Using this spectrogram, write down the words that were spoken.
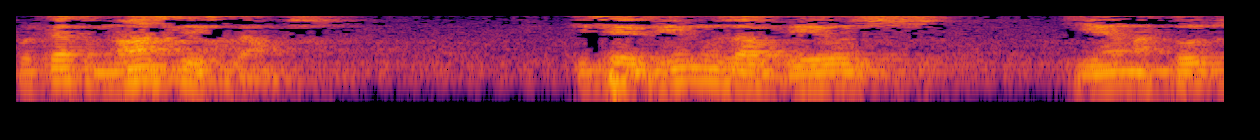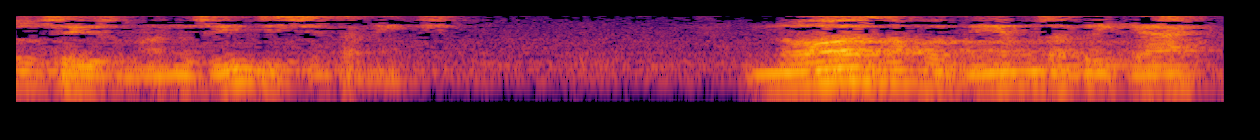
Portanto, nós cristãos, que servimos ao Deus que ama todos os seres humanos indistintamente, nós não podemos abrigar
